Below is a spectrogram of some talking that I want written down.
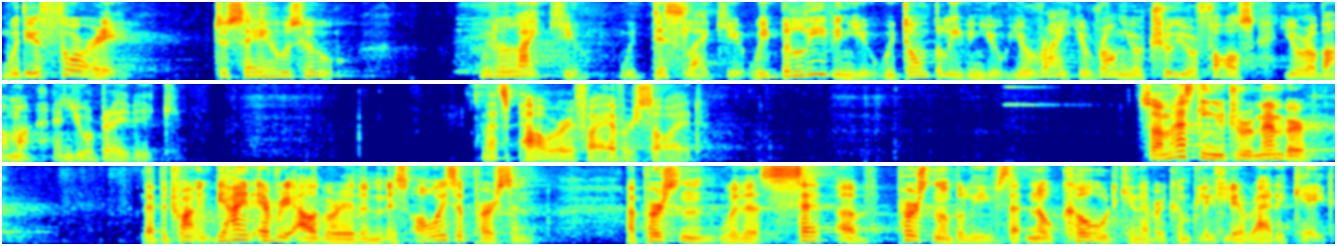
with the authority to say who's who. We like you, we dislike you, we believe in you, we don't believe in you. You're right, you're wrong, you're true, you're false, you're Obama, and you're Breivik. That's power if I ever saw it. So I'm asking you to remember that behind every algorithm is always a person a person with a set of personal beliefs that no code can ever completely eradicate.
